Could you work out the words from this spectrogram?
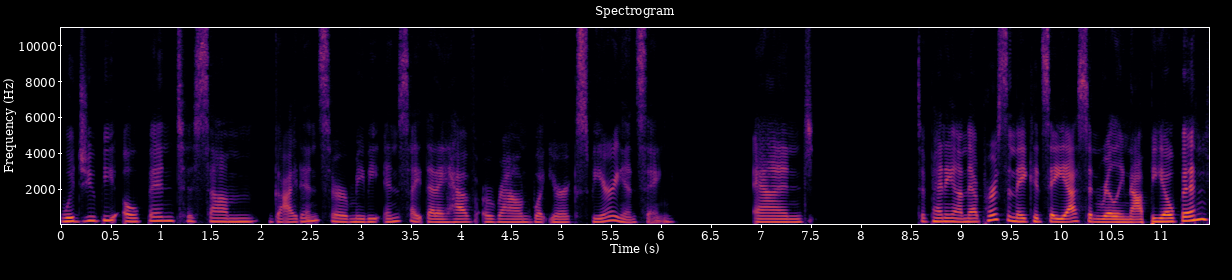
would you be open to some guidance or maybe insight that I have around what you're experiencing? And depending on that person, they could say yes and really not be open,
